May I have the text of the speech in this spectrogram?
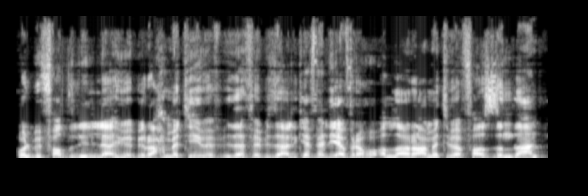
kul bi fadlillahi ve bi rahmeti ve fe bizalike felyefrahu. Allah'ın rahmeti ve fazlından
